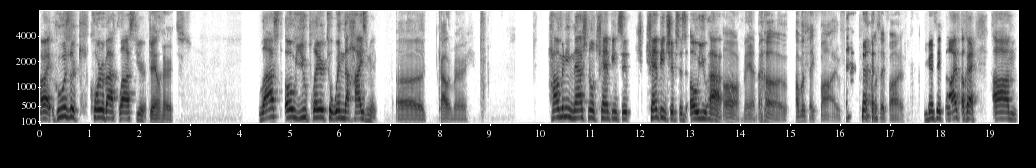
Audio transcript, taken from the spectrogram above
All right, who was the quarterback last year? Jalen Hurts. Last OU player to win the Heisman. Uh, Kyler Murray. How many national championship championships does OU have? Oh man, uh, I'm gonna say five. I'm gonna say five. You're gonna say five? Okay. Um,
